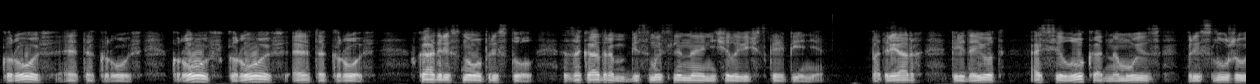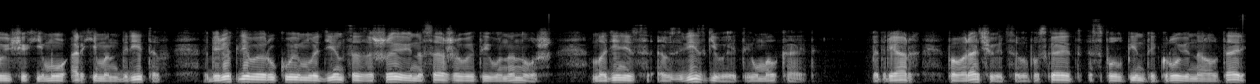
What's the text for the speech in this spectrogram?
кровь — это кровь! Кровь, кровь — это кровь!» В кадре снова престол, за кадром бессмысленное нечеловеческое пение. Патриарх передает оселок одному из прислуживающих ему архимандритов, берет левой рукой младенца за шею и насаживает его на нож. Младенец взвизгивает и умолкает. Патриарх поворачивается, выпускает с полпинты крови на алтарь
